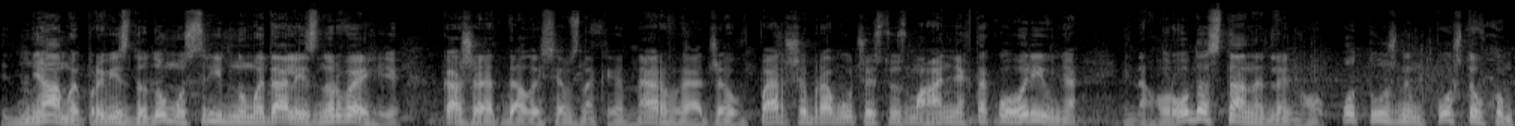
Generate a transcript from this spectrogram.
днями привіз додому срібну медаль із Норвегії. Каже, далися в знаки нерви, адже вперше брав участь у змаганнях такого рівня. І нагорода стане для нього потужним поштовхом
